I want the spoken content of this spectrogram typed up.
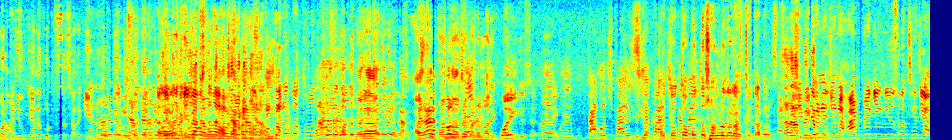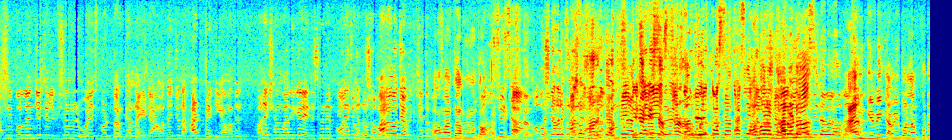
কন্টিনিউ কেন করতেছে স্যার? এইগুলো আজকে বন্ধ আমরা কোনো মালিক ওই, কাগজ পায়, তথ্যপত্র সংগ্রহ করা হচ্ছে তারপর টেলিভিশনের জন্য হার্ট ব্রেকিং নিউজ হচ্ছে যে আপনি বললেন যে টেলিভিশনের ওয়েস বোর্ড দরকার নাই। এটা আমাদের জন্য হার্ট ব্রেকিং আমাদের অনেক সাংবাদিকের এটা শুনে পিলে চমকে। যাবে যেতে পারে আমার ধারণা দরকার অবশ্যই স্যার অবশ্যই আমার ধারণা আই এম গিভিং আমি বললাম কোনো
